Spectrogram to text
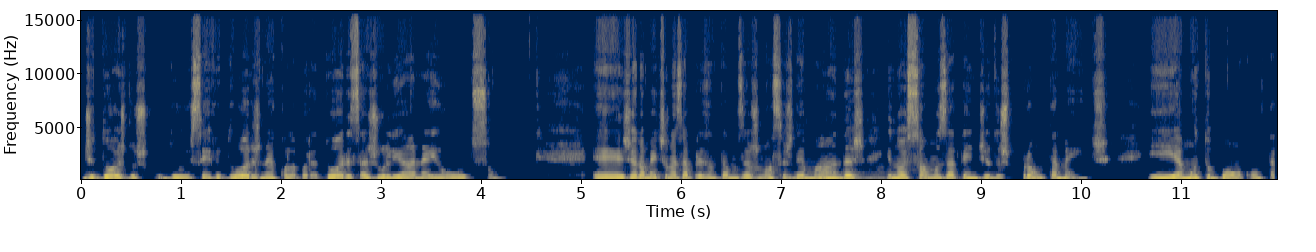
de dois dos, dos servidores, né, colaboradores, a Juliana e o Hudson. É, geralmente nós apresentamos as nossas demandas e nós somos atendidos prontamente. E é muito bom contar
